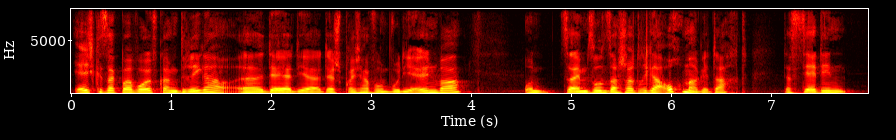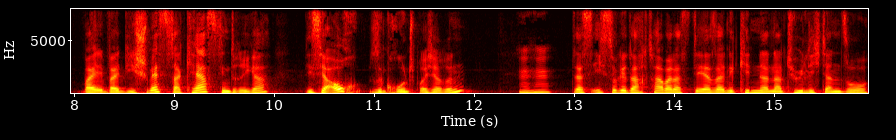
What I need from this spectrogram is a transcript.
ehrlich gesagt bei Wolfgang Dreger, äh, der, der der Sprecher von Woody Allen war, und seinem Sohn Sascha Dreger auch immer gedacht, dass der den, weil, weil die Schwester Kerstin Dreger, die ist ja auch Synchronsprecherin, Mhm. dass ich so gedacht habe, dass der seine Kinder natürlich dann so,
